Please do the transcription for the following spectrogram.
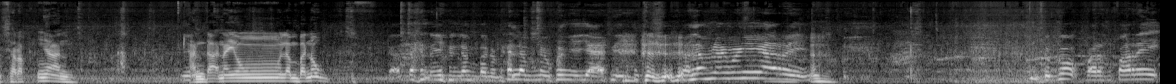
sarap niyan. Handa na yung lambanog. Kata na yung lambanog. Alam na mangyayari. Alam na mangyayari. Dugo para sa pare.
